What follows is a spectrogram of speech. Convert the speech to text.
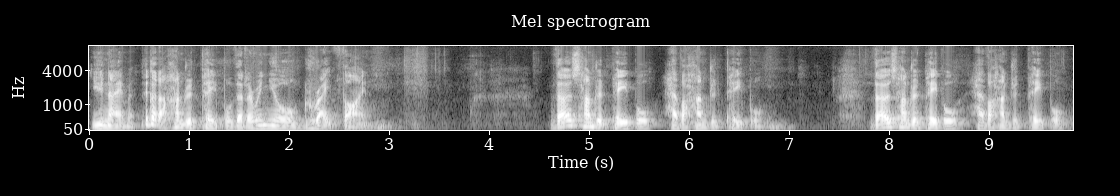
you name it. They've got a hundred people that are in your grapevine. Those hundred people have a hundred people. Those hundred people have a hundred people.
